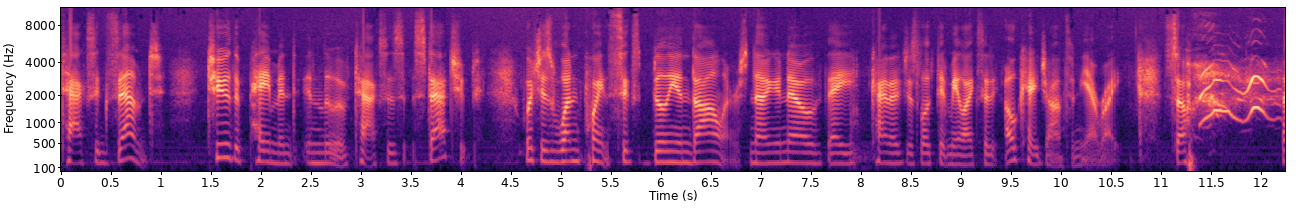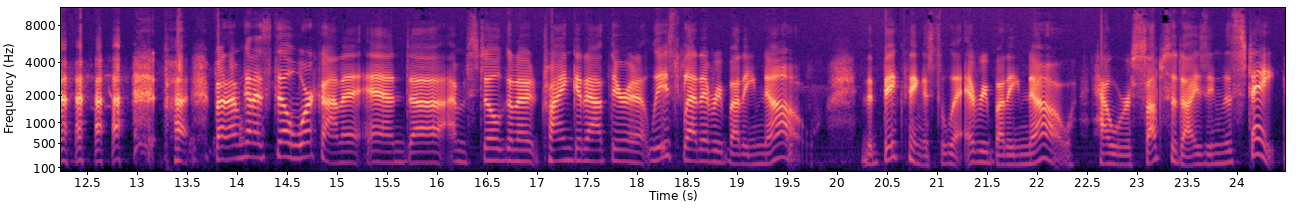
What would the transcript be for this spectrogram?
tax exempt to the payment in lieu of taxes statute, which is 1.6 billion dollars. Now you know they kind of just looked at me like said, "Okay, Johnson, yeah, right." So. but but I'm going to still work on it, and uh, I'm still going to try and get out there and at least let everybody know the big thing is to let everybody know how we're subsidizing the state.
